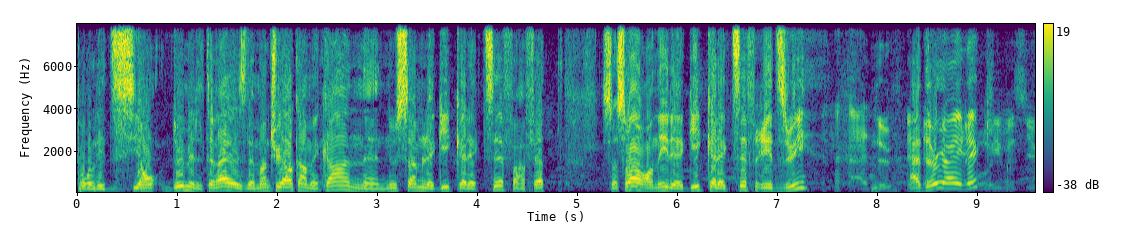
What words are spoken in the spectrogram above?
pour l'édition 2013 de Montreal Comic Con. Nous sommes le Geek Collectif. En fait, ce soir, on est le Geek Collectif réduit. À deux. À deux, hein, Eric? Oui, monsieur.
